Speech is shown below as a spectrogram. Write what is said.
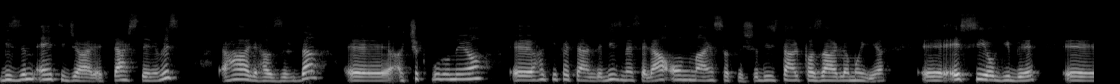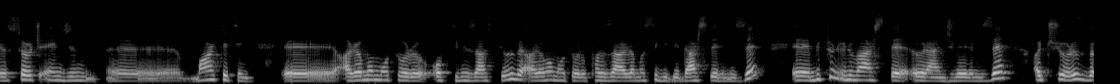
bizim e-ticaret derslerimiz hali hazırda e, açık bulunuyor. E, hakikaten de biz mesela online satışı, dijital pazarlamayı, e, SEO gibi e, search engine e, marketing, e, arama motoru optimizasyonu ve arama motoru pazarlaması gibi derslerimizi e, bütün üniversite öğrencilerimize açıyoruz ve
